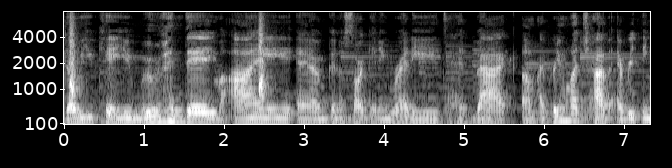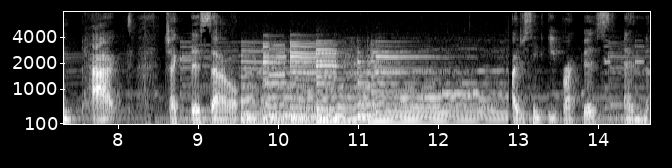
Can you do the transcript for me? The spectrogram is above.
WKU moving day. I am gonna start getting ready to head back. Um, I pretty much have everything packed. Check this out. I just need to eat breakfast and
